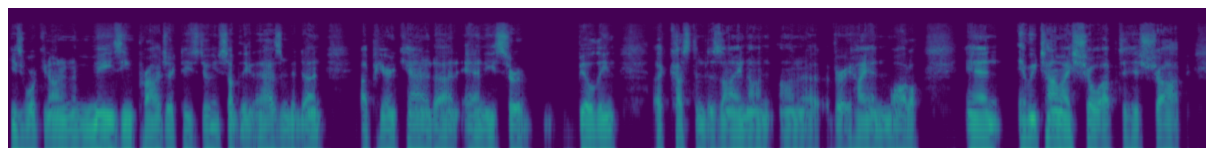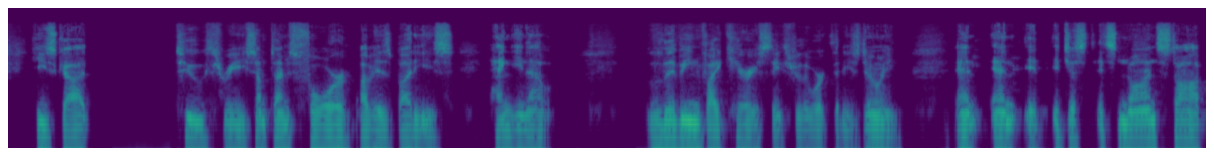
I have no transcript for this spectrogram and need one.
He's working on an amazing project. He's doing something that hasn't been done up here in Canada, and, and he's sort of building a custom design on on a very high end model. And every time I show up to his shop, he's got two, three, sometimes four of his buddies hanging out, living vicariously through the work that he's doing. And and it it just it's nonstop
